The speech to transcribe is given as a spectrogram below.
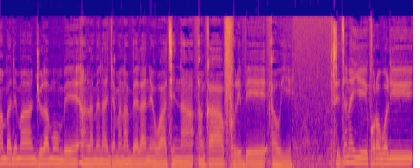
an badenma jula minw bɛ an lamɛnna jamana bɛɛ la nin wagati na an ka fori bɛ aw ye sitana ye kɔrɔbɔli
